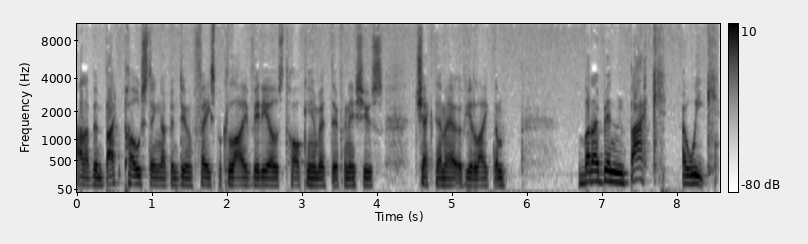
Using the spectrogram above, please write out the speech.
and I've been back posting. I've been doing Facebook Live videos talking about different issues. Check them out if you like them. But I've been back a week,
